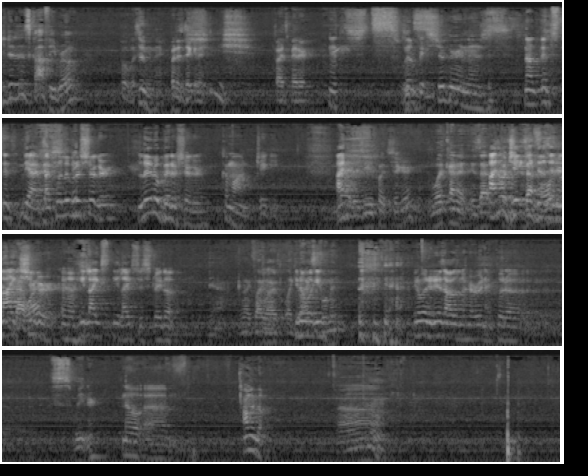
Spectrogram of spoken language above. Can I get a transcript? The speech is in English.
you do to this coffee, bro? Put whiskey in there. Put his dick in it. That's why it's bitter. It's a little bit. With sugar and there's. No, it's, it's yeah. If I put a little bit of sugar, little bit of sugar. Come on, Jakey. I Oh, did you put sugar? What kind of is that? I know is Jakey that Folgers? doesn't Is like that sugar. Uh, he likes he likes it straight up. Yeah. White? Like like like, like You you know likes what you- woman. yeah. You know what it is? I was in a hurry and I put a Sweetener. no um, almond milk. Oh.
